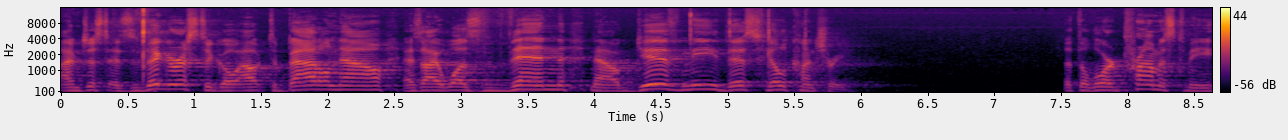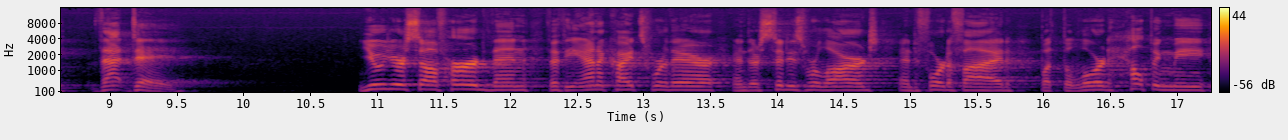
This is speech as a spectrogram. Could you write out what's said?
I'm just as vigorous to go out to battle now as I was then. Now give me this hill country that the Lord promised me that day. You yourself heard then that the Anakites were there and their cities were large and fortified, but the Lord helping me,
